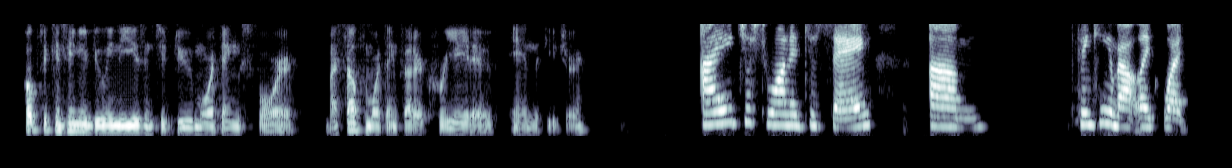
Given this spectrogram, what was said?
hope to continue doing these and to do more things for myself, more things that are creative in the future. I just wanted to say, um, thinking about like what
